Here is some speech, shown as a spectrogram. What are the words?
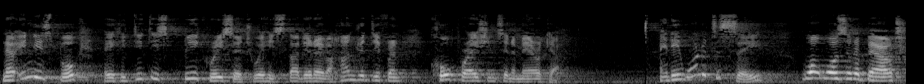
Now, in this book, he did this big research where he studied over 100 different corporations in America. And he wanted to see what was it about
